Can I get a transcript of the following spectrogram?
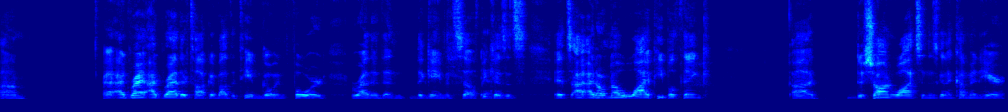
Um, I'd ra- I'd rather talk about the team going forward rather than the game itself Yeah. because it's it's I, I don't know why people think uh Deshaun Watson is gonna come in here.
